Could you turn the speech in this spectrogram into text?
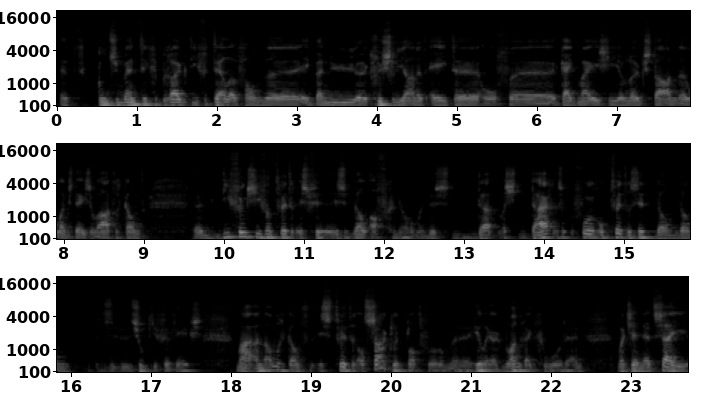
het, consumentengebruik die vertellen van ik ben nu uh, aan het eten of kijk mij eens hier leuk staan langs deze waterkant. die functie van Twitter is, is wel afgenomen. Dus als je daarvoor op Twitter zit, dan, dan zoek je vergeefs. Maar aan de andere kant is Twitter als zakelijk platform heel erg belangrijk geworden. En wat jij net zei,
